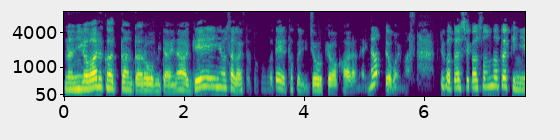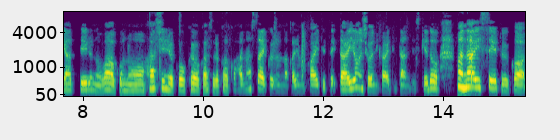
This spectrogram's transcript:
何が悪かったんだろうみたいな原因を探したところで特に状況は変わらないなって思います。で私がそんな時にやっているのは、この発信力を強化する核話サイクルの中にも書いてて、第4章に書いてたんですけど、まあ、内政というか、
